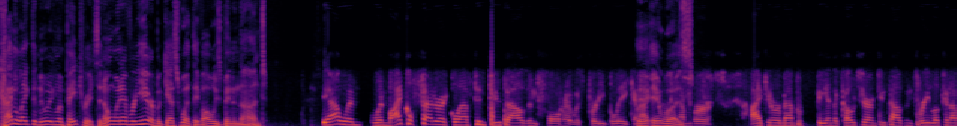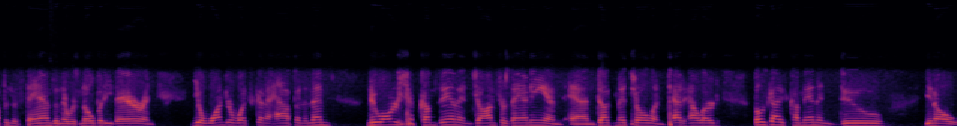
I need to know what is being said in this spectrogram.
kind of like the New England Patriots, they don't win every year, but guess what? They've always been in the hunt. Yeah, when when Michael Feterik left in 2004, it was pretty bleak, and it, I can it was. remember. I can remember being the coach there in 2003, looking up in the stands, and there was nobody there, and you wonder what's going to happen. And then new ownership comes in, and John Forzani and and Doug Mitchell and Ted Hellard, those guys come in and do, you know,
